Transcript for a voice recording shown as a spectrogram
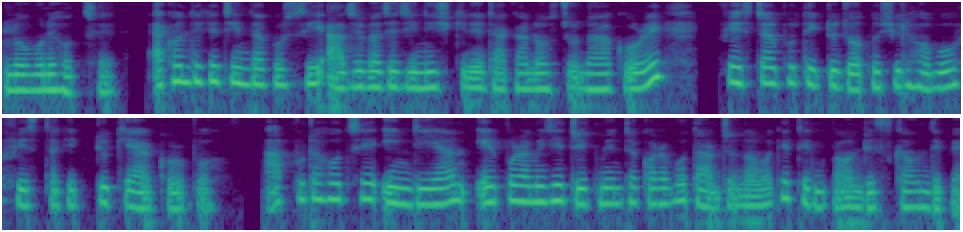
গ্লো মনে হচ্ছে। এখন থেকে চিন্তা করছি আজে বাজে জিনিস কিনে টাকা নষ্ট না করে ফেসটার প্রতি একটু যত্নশীল হব ফেসটাকে একটু কেয়ার করব। আপুটা হচ্ছে ইন্ডিয়ান এরপর আমি যে ট্রিটমেন্টটা করাবো তার জন্য আমাকে টেন পাউন্ড ডিসকাউন্ট দেবে।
